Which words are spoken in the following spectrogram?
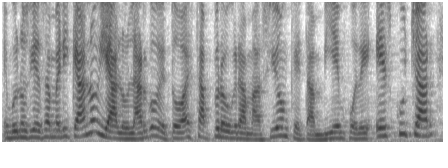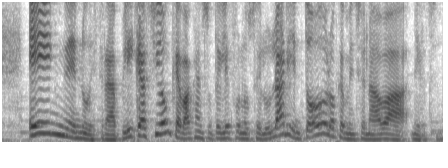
en Buenos Días Americano y a lo largo de toda esta programación que también puede escuchar en nuestra aplicación que baja en su teléfono celular y en todo lo que mencionaba Nelson.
